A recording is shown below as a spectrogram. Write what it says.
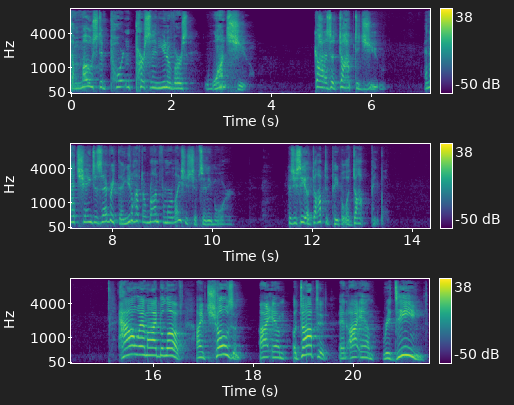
the most important person in the universe wants you. God has adopted you. And that changes everything. You don't have to run from relationships anymore. Because you see, adopted people adopt people. How am I beloved? I am chosen, I am adopted, and I am redeemed.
